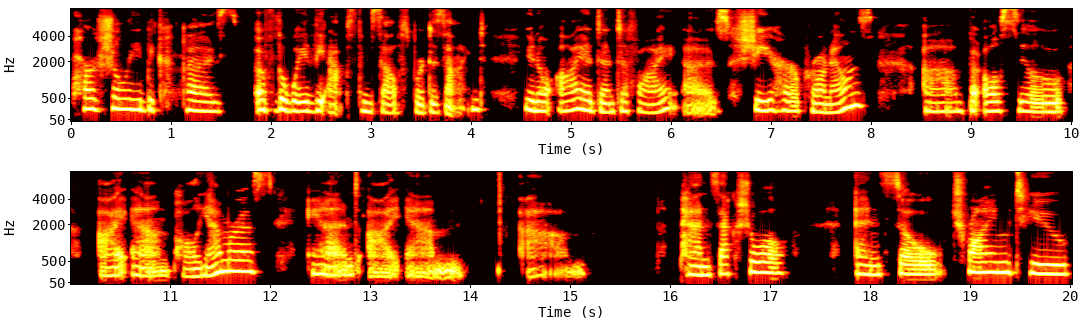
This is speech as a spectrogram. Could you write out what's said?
partially because of the way the apps themselves were designed. You know, I identify as she, her pronouns, um, but also I am polyamorous and I am um, pansexual. And so trying to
